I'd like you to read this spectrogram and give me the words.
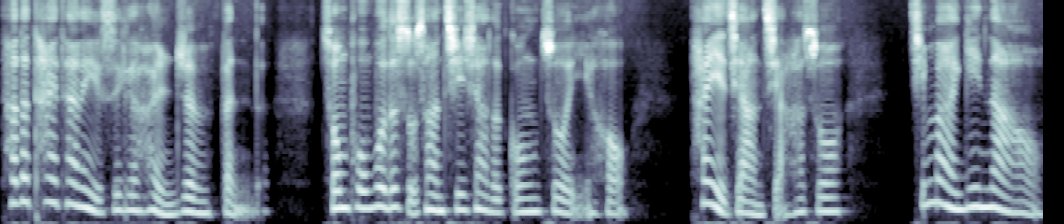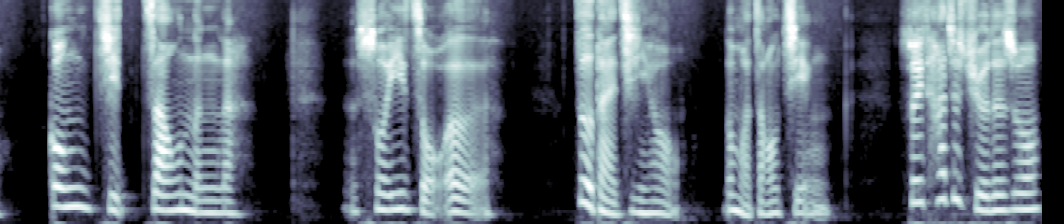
他的太太呢，也是一个很认份的。从婆婆的手上接下的工作以后，他也这样讲，他说：“起码伊娜哦，攻击招能呢，说一走二，这代际哦，那么招精。”所以他就觉得说，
